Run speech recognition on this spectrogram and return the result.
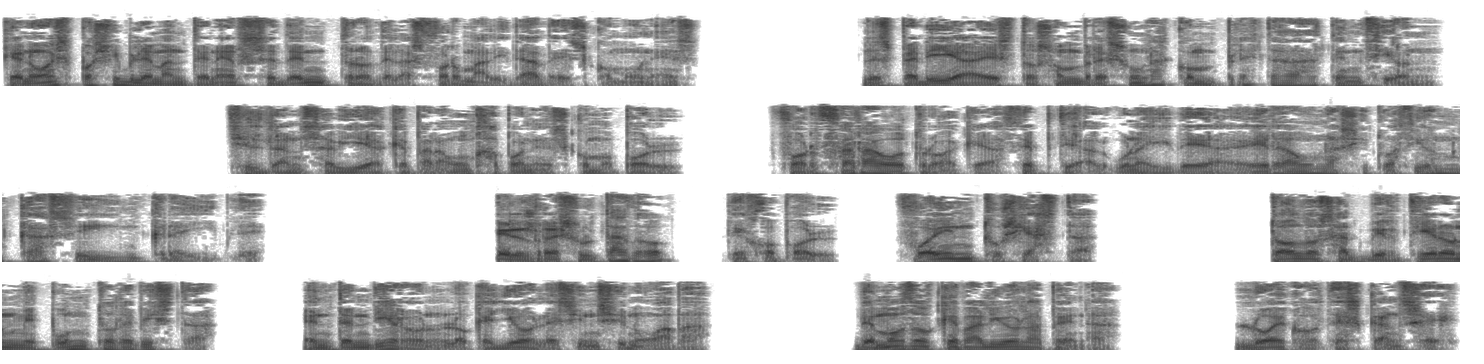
que no es posible mantenerse dentro de las formalidades comunes. Les pedí a estos hombres una completa atención. Childan sabía que para un japonés como Paul, forzar a otro a que acepte alguna idea era una situación casi increíble. El resultado, dijo Paul, fue entusiasta. Todos advirtieron mi punto de vista, entendieron lo que yo les insinuaba. De modo que valió la pena. Luego descansé.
